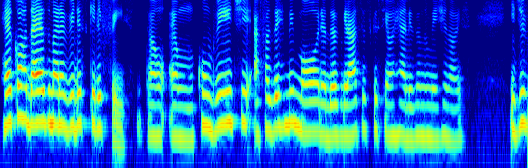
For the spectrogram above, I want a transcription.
Recordai as maravilhas que ele fez. Então, é um convite a fazer memória das graças que o Senhor realiza no meio de nós. E de,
